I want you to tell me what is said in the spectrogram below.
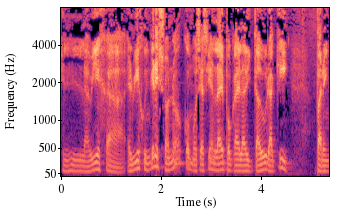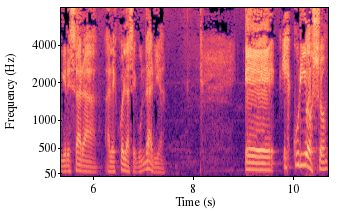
El, la vieja, el viejo ingreso, ¿no? Como se hacía en la época de la dictadura aquí para ingresar a, la escuela secundaria. Eh, es curioso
